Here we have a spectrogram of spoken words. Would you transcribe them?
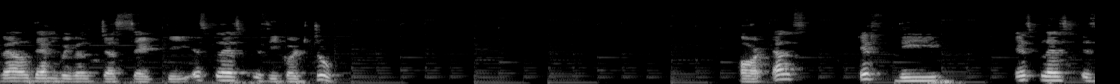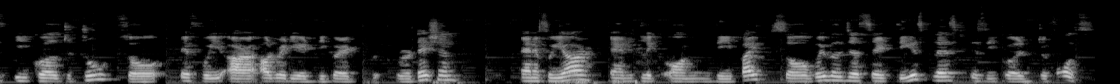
well then we will just set the is placed is equal to true or else if the is placed is equal to true so if we are already at the correct rotation and if we are and click on the pipe so we will just set the is placed is equal to false.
